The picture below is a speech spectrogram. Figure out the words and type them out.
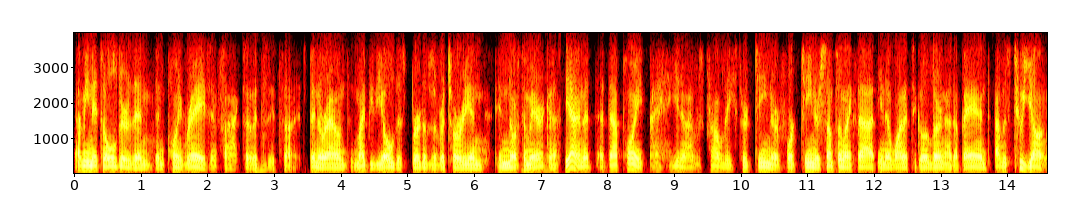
I mean, it's older than than Point Reyes, in fact. So it's mm-hmm. it's uh, it's been around. It might be the oldest bird observatory in in North America. Yeah, and at, at that point, I, you know, I was probably 13 or 14 or something like that. You know, wanted to go learn how to band. I was too young,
